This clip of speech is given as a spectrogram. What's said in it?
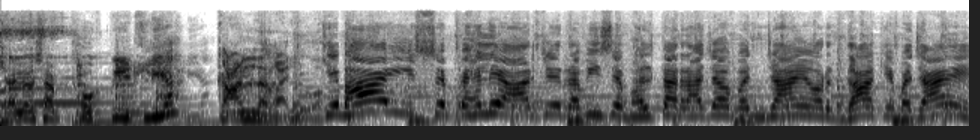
चलो सब ठोक पीट लिया कान लगा लो कि भाई इससे पहले आरजे रवि से भलता राजा बन जाएँ और गा के बजाएँ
